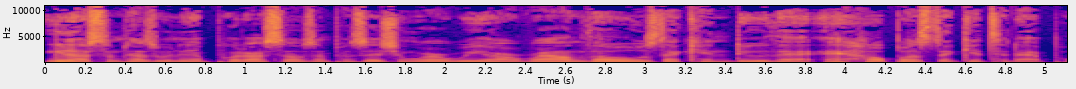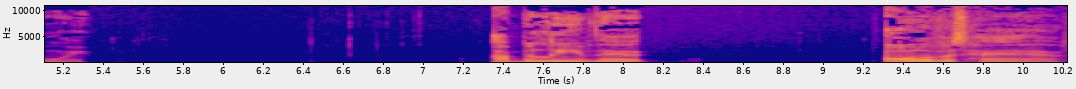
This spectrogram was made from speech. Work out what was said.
you know, sometimes we need to put ourselves in a position where we are around those that can do that and help us to get to that point. I believe that all of us have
